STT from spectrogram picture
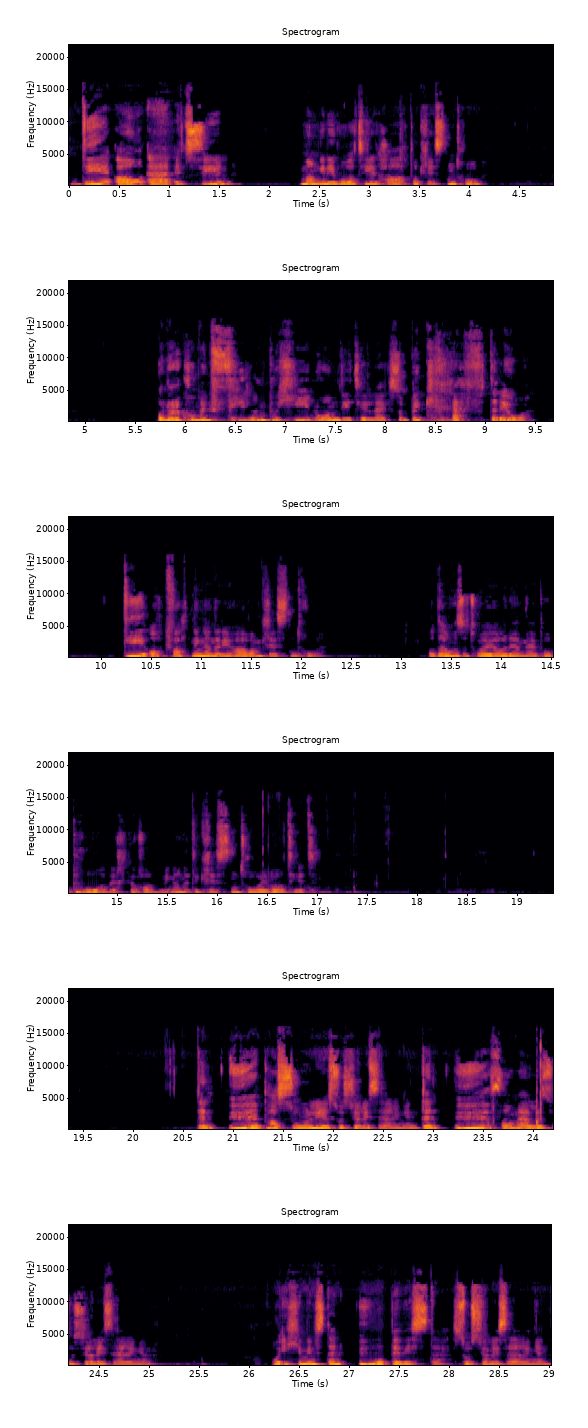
det òg er et syn mange i vår tid har på kristen tro. Og når det kommer en film på kino om det i tillegg, så bekrefter det jo de oppfatningene de har om kristen tro. Og dermed så tror jeg det er med på å påvirke holdningene til kristen tro i vår tid. Den upersonlige sosialiseringen, den uformelle sosialiseringen, og ikke minst den ubevisste sosialiseringen,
